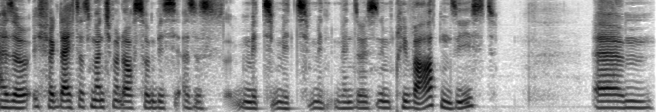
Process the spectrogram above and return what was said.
Also ich vergleiche das manchmal auch so ein bisschen, also mit, mit, mit wenn du es im Privaten siehst. Ähm,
